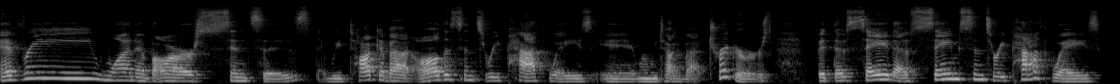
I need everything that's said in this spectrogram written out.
every one of our senses that we talk about all the sensory pathways in when we talk about triggers, but those say those same sensory pathways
